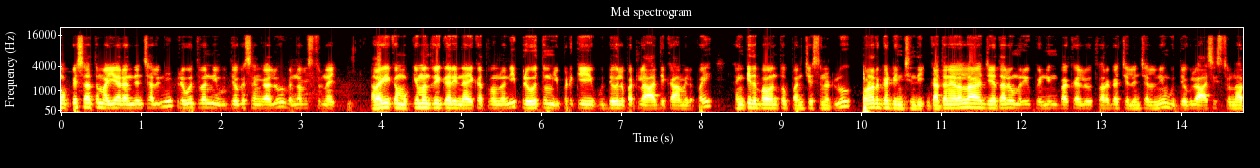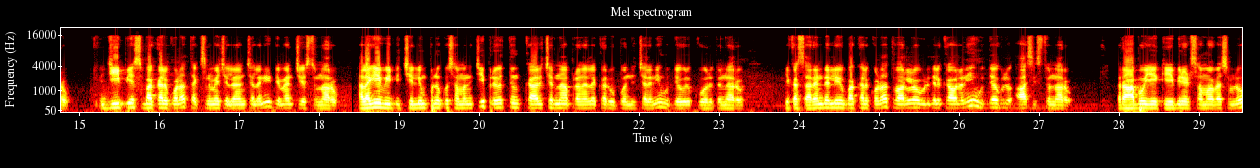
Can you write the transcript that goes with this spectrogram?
ముప్పై శాతం ఐఆర్ అందించాలని ప్రభుత్వాన్ని ఉద్యోగ సంఘాలు విన్నవిస్తున్నాయి. అలాగే ఇక ముఖ్యమంత్రి గారి నాయకత్వంలోని ప్రభుత్వం ఇప్పటికే ఉద్యోగుల పట్ల ఆర్థిక హామీలపై అంకిత భావంతో పనిచేస్తున్నట్లు పునర్ఘటించింది. గత నెలల జీతాలు మరియు పెండింగ్ బకాయిలు త్వరగా చెల్లించాలని ఉద్యోగులు ఆశిస్తున్నారు. జీపీఎస్ బకాయిలు కూడా తక్షణమే చెల్లించాలని డిమాండ్ చేస్తున్నారు. అలాగే వీటి చెల్లింపునకు సంబంధించి ప్రభుత్వం కార్యాచరణ ప్రణాళిక రూపొందించాలని ఉద్యోగులు కోరుతున్నారు. ఇక సరెండర్ లీవ్ బకాలు కూడా త్వరలో విడుదల కావాలని ఉద్యోగులు ఆశిస్తున్నారు. రాబోయే కేబినెట్ సమావేశంలో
